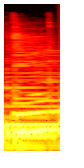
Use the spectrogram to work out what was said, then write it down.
Música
